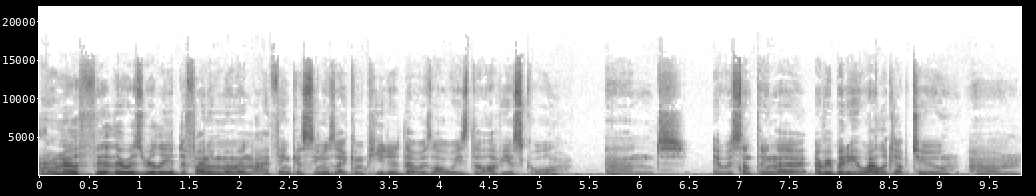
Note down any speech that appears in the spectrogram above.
I don't know if there was really a defining moment. I think as soon as I competed, that was always the obvious goal, and it was something that everybody who I looked up to um,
